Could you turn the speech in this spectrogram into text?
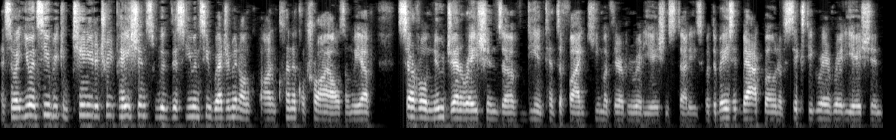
And so at UNC, we continue to treat patients with this UNC regimen on, on clinical trials, and we have several new generations of de-intensified chemotherapy radiation studies. But the basic backbone of 60 gray of radiation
